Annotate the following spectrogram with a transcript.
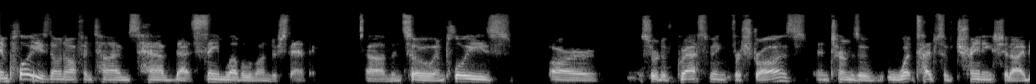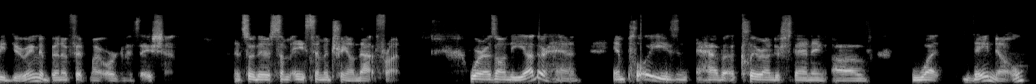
employees don't oftentimes have that same level of understanding. Um, and so employees are sort of grasping for straws in terms of what types of training should I be doing to benefit my organization. And so there's some asymmetry on that front. Whereas on the other hand, employees have a clear understanding of what they know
